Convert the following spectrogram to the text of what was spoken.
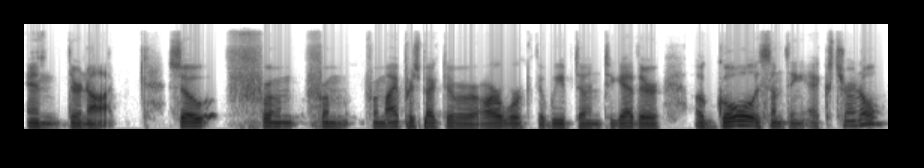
and they're not. So from from from my perspective or our work that we've done together, a goal is something external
